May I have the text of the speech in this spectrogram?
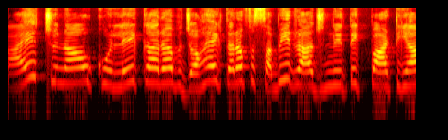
निकाय चुनाव को लेकर अब जहाँ एक तरफ़ सभी राजनीतिक पार्टियाँ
